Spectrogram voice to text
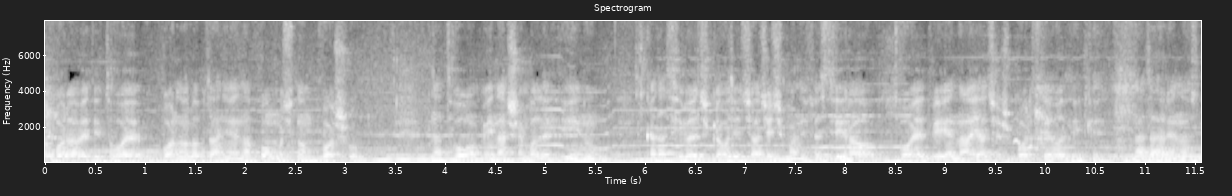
zaboraviti tvoje uporno loptanje na pomoćnom košu, na tvom i našem baletinu, kada si već kao dječačić manifestirao tvoje dvije najjače športske odlike, nadarenost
